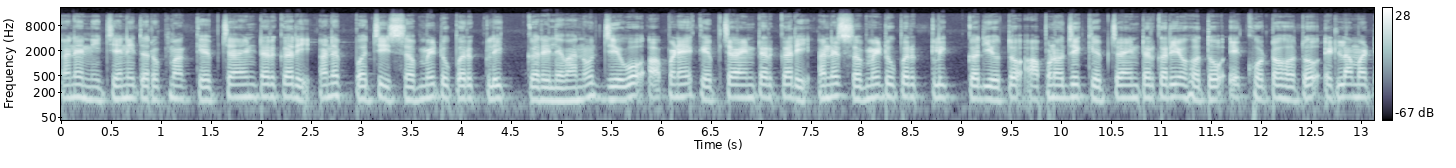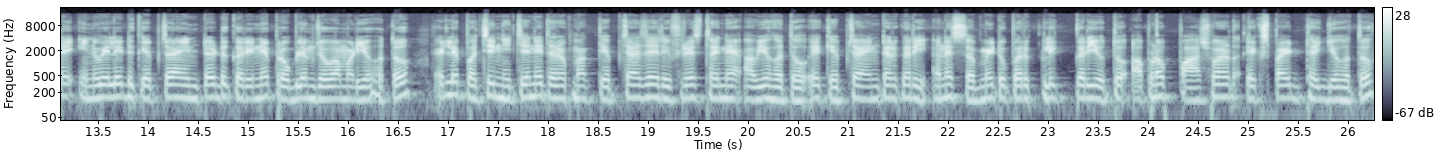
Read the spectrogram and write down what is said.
અને નીચેની તરફમાં કેપ્ચા એન્ટર કરી અને પછી સબમિટ ઉપર ક્લિક કરી લેવાનું. જેવો આપણે કેપ્ચા એન્ટર કરી અને સબમિટ ઉપર ક્લિક કર્યું તો આપણો જે કેપ્ચા એન્ટર કર્યો હતો એ ખોટો હતો. એટલા માટે ઇનવેલિડ કેપ્ચા એન્ટર્ડ કરીને પ્રોબ્લેમ જોવા મળ્યો હતો. એટલે પછી નીચેની તરફમાં કેપ્ચા જે રિફ્રેશ થઈને આવ્યો હતો એ કેપ્ચા એન્ટર કરી અને સબમિટ ઉપર ક્લિક કર્યું તો આપણો પાસવર્ડ એક્સપાયર્ડ થઈ ગયો હતો.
